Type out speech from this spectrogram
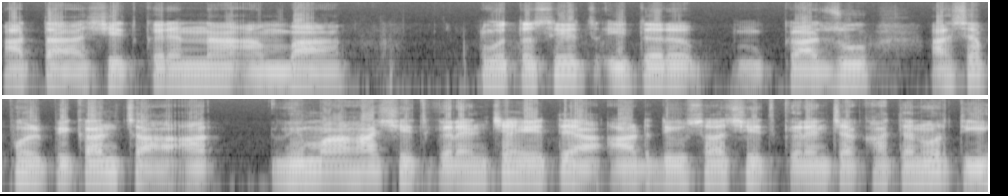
आता शेतकऱ्यांना आंबा व तसेच इतर काजू अशा फळपिकांचा आ- विमा हा शेतकऱ्यांच्या येत्या आठ दिवसात शेतकऱ्यांच्या खात्यांवरती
